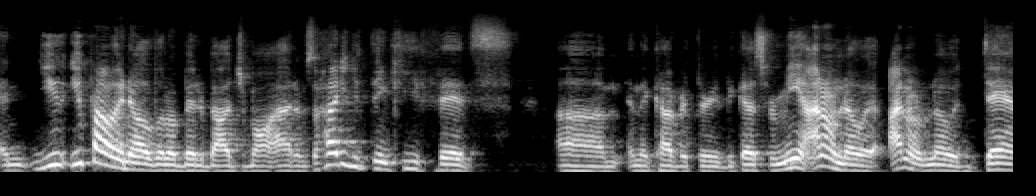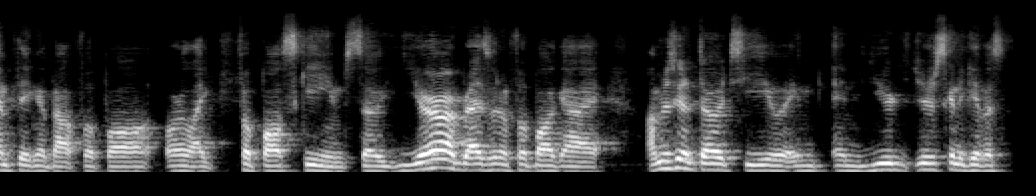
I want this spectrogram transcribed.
and you, you probably know a little bit about Jamal Adams. So how do you think he fits um, in the cover three? Because for me, I don't know I don't know a damn thing about football or like football schemes. So you're a resident football guy. I'm just gonna throw it to you, and and you're you're just gonna give us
